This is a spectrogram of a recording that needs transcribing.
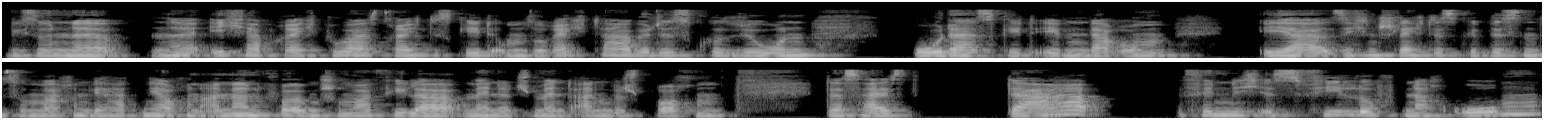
wie so eine, ne, ich habe recht, du hast recht, es geht um so Rechthabe-Diskussion oder es geht eben darum, eher sich ein schlechtes Gewissen zu machen. Wir hatten ja auch in anderen Folgen schon mal Fehlermanagement angesprochen. Das heißt, da finde ich, ist viel Luft nach oben,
